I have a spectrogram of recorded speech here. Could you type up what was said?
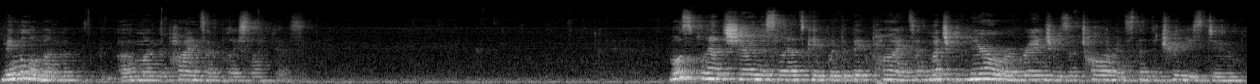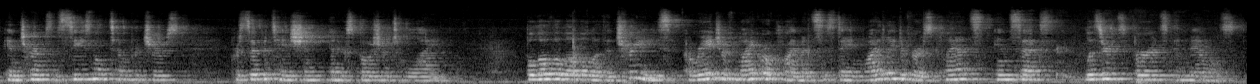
mingle among the, among the pines in a place like this. Most plants sharing this landscape with the big pines have much narrower ranges of tolerance than the trees do in terms of seasonal temperatures, precipitation, and exposure to light. Below the level of the trees, a range of microclimates sustain widely diverse plants, insects, lizards, birds, and mammals.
